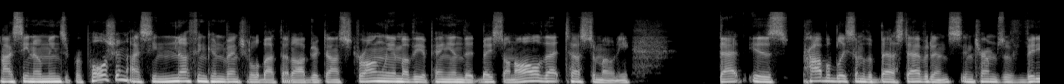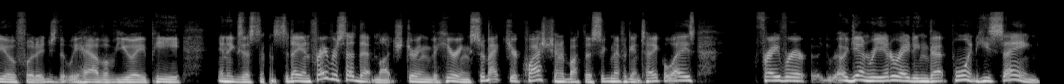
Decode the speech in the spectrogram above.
I see no means of propulsion. I see nothing conventional about that object. I strongly am of the opinion that based on all of that testimony, that is probably some of the best evidence in terms of video footage that we have of UAP in existence today. And Fravor said that much during the hearing. So back to your question about the significant takeaways, Fravor, again, reiterating that point, he's saying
